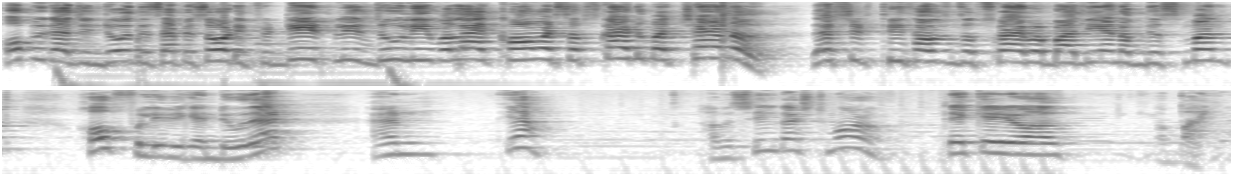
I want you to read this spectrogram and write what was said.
Hope you guys enjoyed this episode. If you did, please do leave a like, comment, subscribe to my channel. Let's hit 3000 subscribers by the end of this month. Hopefully, we can do that. And yeah, I will see you guys tomorrow. Take care, you all. Bye bye.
